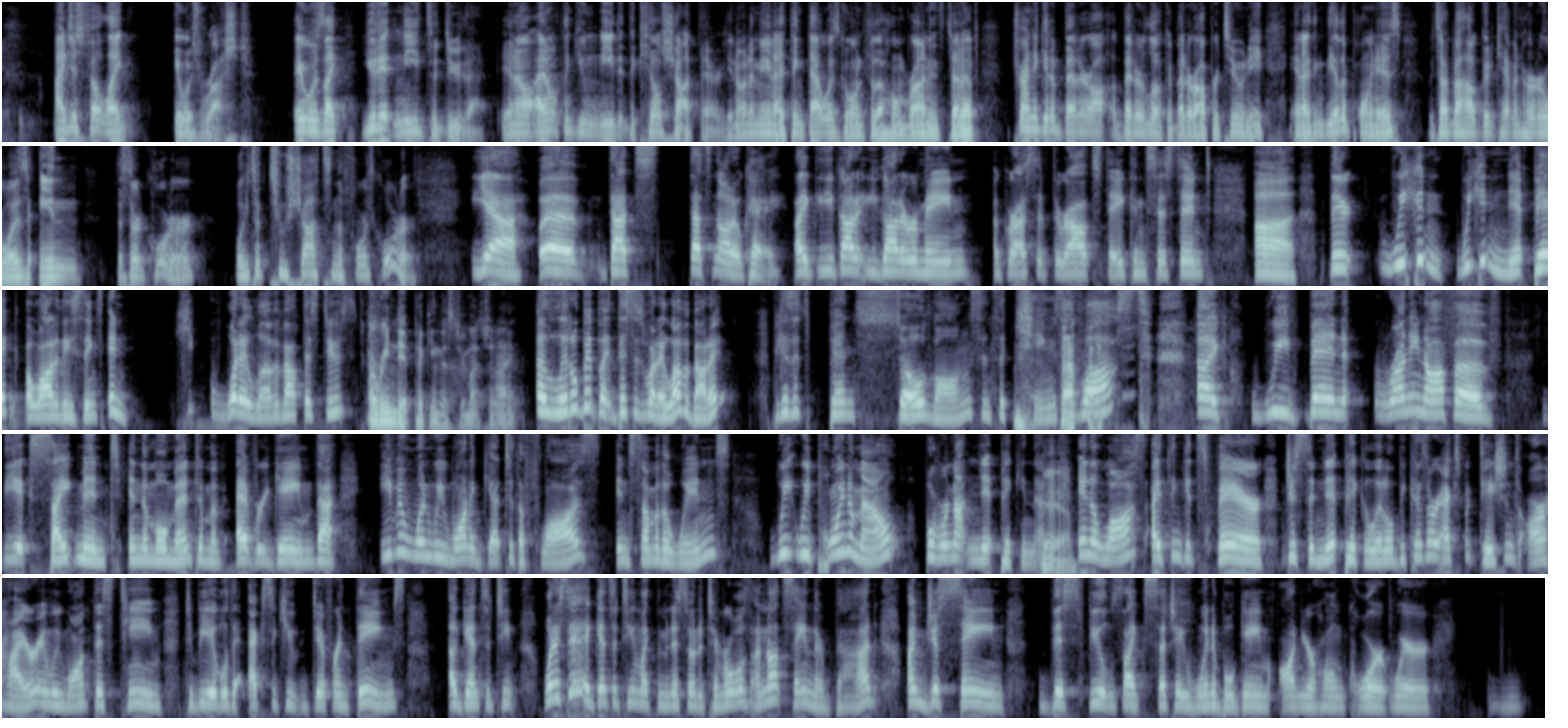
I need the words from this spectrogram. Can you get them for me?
I just felt like it was rushed. It was like you didn't need to do that. You know, I don't think you needed the kill shot there. You know what I mean? I think that was going for the home run instead of trying to get a better a better look, a better opportunity. And I think the other point is we talked about how good Kevin Huerter was in the third quarter. Well, he took two shots in the fourth quarter. Yeah, uh, that's that's not okay. Like you got to you got to remain aggressive throughout, stay consistent. Uh, there we can we can nitpick a lot of these things, and he, what I love about this Deuce, Are we nitpicking this too much tonight? a little bit, but this is what I love about it because it's been so long since the Kings have lost. Like we've been running off of the excitement and the momentum of every game that even when we want to get to the flaws in some of the wins, we we point them out, but we're not nitpicking them. Yeah, yeah. In a loss, I think it's fair just to nitpick a little because our expectations are higher and we want this team to be able to execute different things against a team. When I say against a team like the Minnesota Timberwolves, I'm not saying they're bad. I'm just saying this feels like such a winnable game on your home court where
